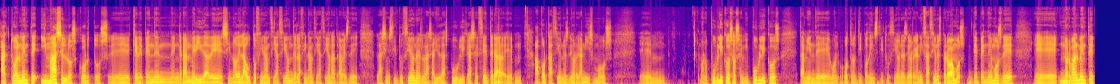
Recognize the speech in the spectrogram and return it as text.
actualmente y más en los cortos eh, que dependen en gran medida de si no de la autofinanciación de la financiación a través de las instituciones las ayudas públicas etcétera em, aportaciones de organismos em, bueno, públicos o semipúblicos, también de bueno, otro tipo de instituciones, de organizaciones, pero vamos, dependemos de, eh, normalmente,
